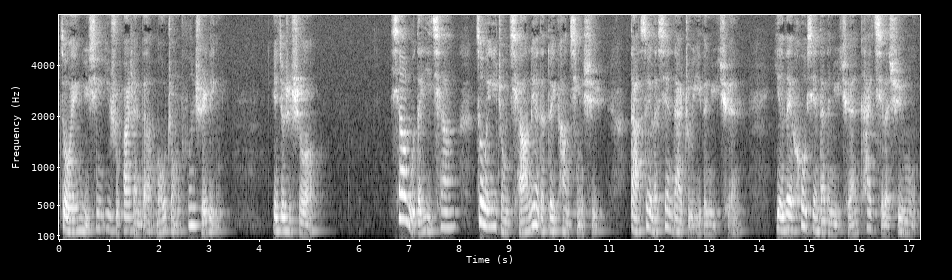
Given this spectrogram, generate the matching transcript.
作为女性艺术发展的某种分水岭，也就是说，肖鲁的一枪作为一种强烈的对抗情绪，打碎了现代主义的女权，也为后现代的女权开启了序幕。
